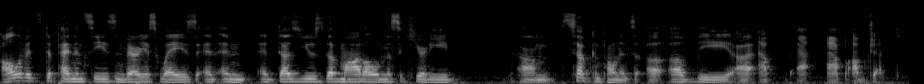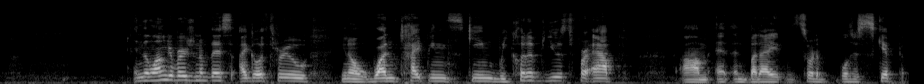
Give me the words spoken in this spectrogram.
all of its dependencies in various ways, and, and it does use the model and the security um, subcomponents of, of the uh, app, app, app object. In the longer version of this, I go through, you know, one typing scheme we could have used for app, um, and, and, but I sort of will just skip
